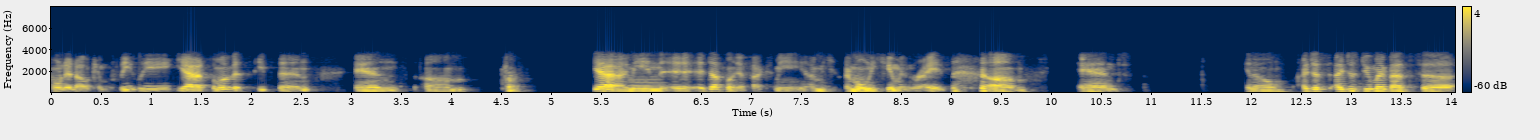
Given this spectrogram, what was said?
tone it out completely, yeah, some of it seeps in, and um, yeah, I mean, it, it definitely affects me. I'm I'm only human, right? um, and you know, I just I just do my best to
